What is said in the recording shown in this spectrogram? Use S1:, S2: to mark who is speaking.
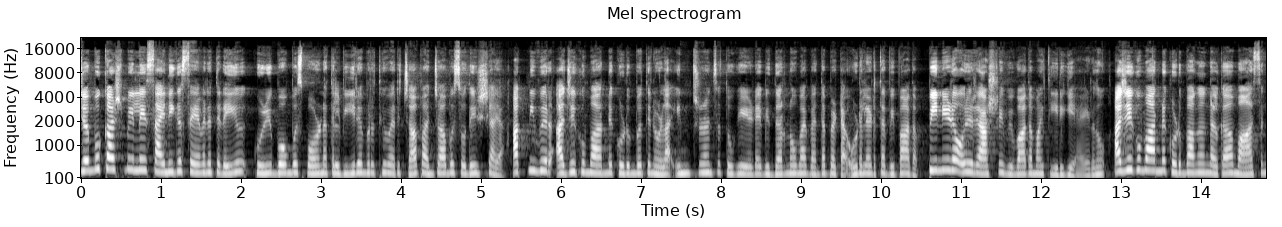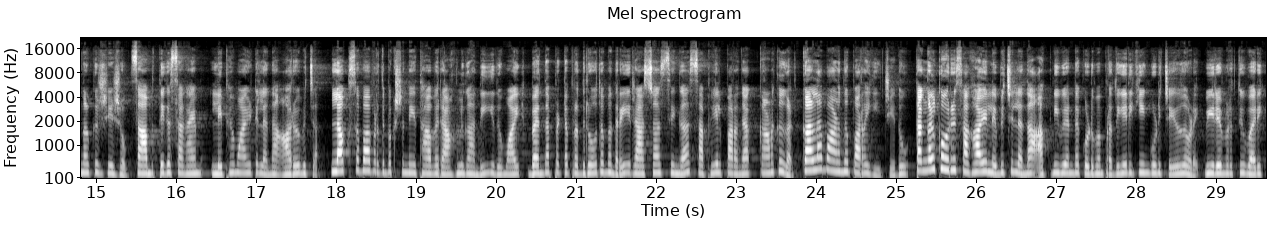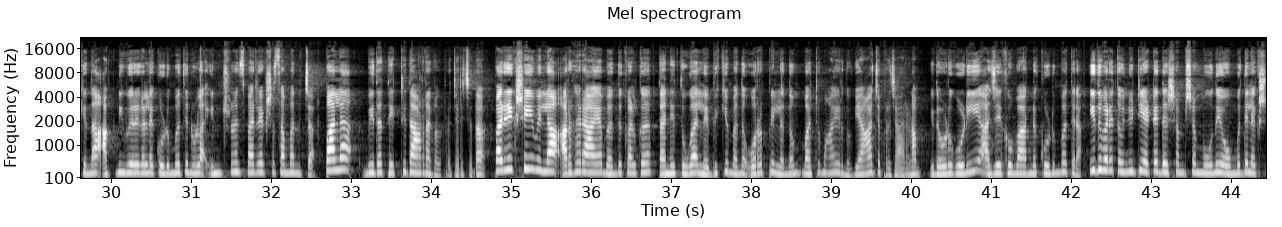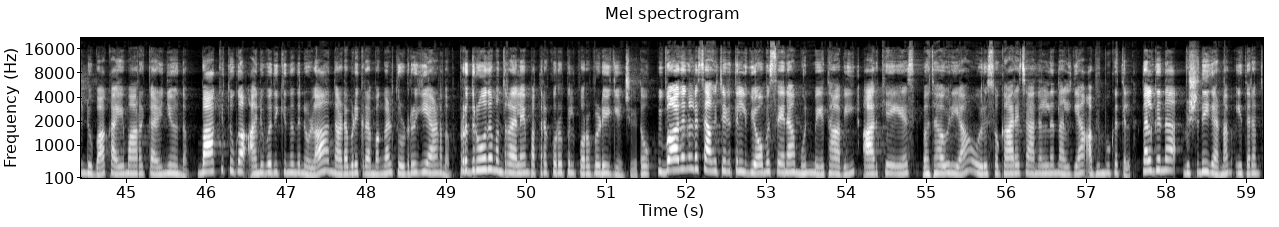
S1: ജമ്മു കാശ്മീരിലെ സൈനിക സേവനത്തിനിടയിൽ കുഴിബോംബ് സ്ഫോടനത്തിൽ വീരമൃത്യു വരിച്ച പഞ്ചാബ് സ്വദേശിയായ അഗ്നിവീർ അജയ് കുമാറിന്റെ കുടുംബത്തിനുള്ള ഇൻഷുറൻസ് തുകയുടെ വിതരണവുമായി ബന്ധപ്പെട്ട് ഉടലെടുത്ത വിവാദം പിന്നീട് ഒരു രാഷ്ട്രീയ വിവാദമായി തീരുകയായിരുന്നു. അജയ് കുമാറിന്റെ കുടുംബാംഗങ്ങൾക്ക് മാസങ്ങൾക്ക് ശേഷവും സാമ്പത്തിക സഹായം ലഭ്യമായിട്ടില്ലെന്ന് ആരോപിച്ച് ലോക്സഭാ പ്രതിപക്ഷ നേതാവ് രാഹുൽ ഗാന്ധി ഇതുമായി ബന്ധപ്പെട്ട പ്രതിരോധ മന്ത്രി രാജ്നാഥ് സിംഗ് സഭയിൽ പറഞ്ഞ കണക്കുകൾ കള്ളമാണെന്ന് പറയുകയും ചെയ്തു. തങ്ങൾക്ക് ഒരു സഹായം ലഭിച്ചില്ലെന്ന് അഗ്നിവീറിന്റെ കുടുംബം പ്രതികരിക്കുകയും കൂടി ചെയ്തതോടെ വീരമൃത്യു വരിക്കുന്ന അഗ്നിവീറുകളുടെ കുടുംബത്തിനുള്ള ഇൻഷുറൻസ് പരിരക്ഷ സംബന്ധിച്ച് പലവിധ തെറ്റിദ്ധാരണകൾ പ്രചരിച്ചത്. പരീക്ഷയുമില്ല അർഹരായ ബന്ധുക്കൾക്ക് തന്നെ തുക ലഭിക്കുമെന്ന് ഉറപ്പില്ലെന്നും മറ്റുമായിരുന്നു വ്യാജ പ്രചാരണം. ഇതോടുകൂടി അജയ് കുമാറിന്റെ കുടുംബത്തിന് ഇതുവരെ തൊണ്ണൂറ്റിയെട്ട് ദശാംശം മൂന്ന് ഒമ്പത് ലക്ഷം രൂപ കൈമാറി കഴിഞ്ഞുവെന്നും ബാക്കി തുക അനുവദിക്കുന്നതിനുള്ള നടപടിക്രമങ്ങൾ തുടരുകയാണെന്നും പ്രതിരോധ മന്ത്രാലയം പത്രക്കുറിപ്പിൽ പുറപ്പെടുവിക്കുകയും ചെയ്തു. വിവാദങ്ങളുടെ സാഹചര്യത്തിൽ വ്യോമസേന മുൻ മേധാവി ആർ കെ എസ് ഭദൌരിയ ഒരു സ്വകാര്യ ചാനലിന് നൽകിയ അഭിമുഖത്തിൽ നൽകുന്ന വിശദീകരണം ഇത്തരം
